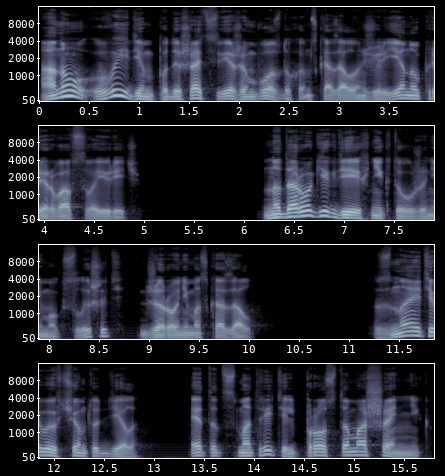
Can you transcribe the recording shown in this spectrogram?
«А ну, выйдем подышать свежим воздухом», — сказал он Жюльену, прервав свою речь. На дороге, где их никто уже не мог слышать, Джеронимо сказал. «Знаете вы, в чем тут дело? Этот смотритель просто мошенник.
